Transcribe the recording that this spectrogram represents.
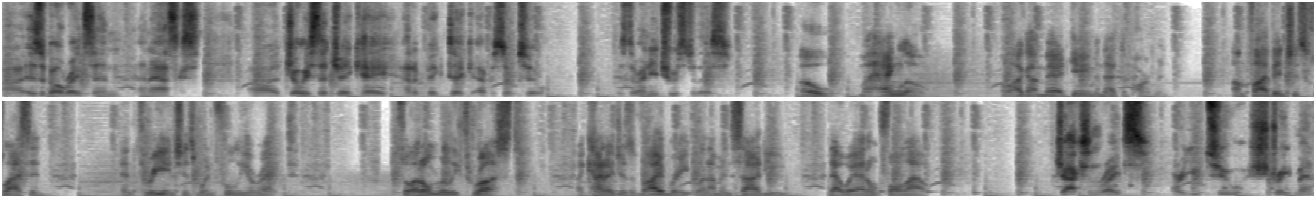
Uh, Isabel writes in and asks, uh, Joey said JK had a big dick episode two. Is there any truth to this? Oh, my hang low. Oh, I got mad game in that department. I'm five inches flaccid and three inches when fully erect. So I don't really thrust. I kind of just vibrate when I'm inside you. That way I don't fall out. Jackson writes, Are you two straight men?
